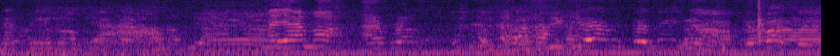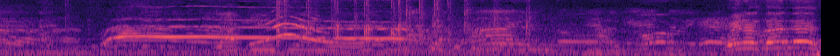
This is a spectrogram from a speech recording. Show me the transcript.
Decirlo que Me llamo Arroz. La siguiente niña, que pase. La quinceañera. Ay, no. Buenas tardes.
